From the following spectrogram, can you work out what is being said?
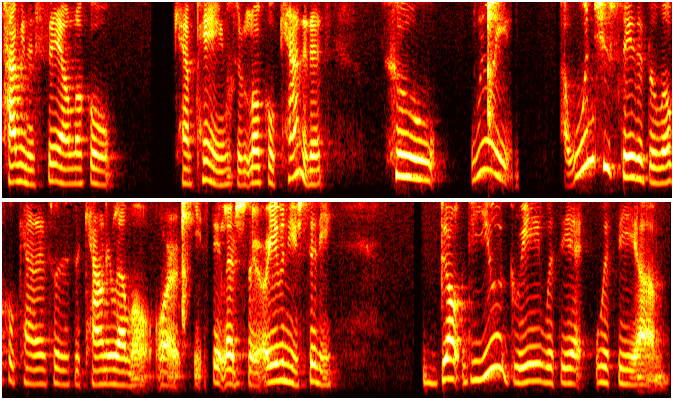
having a say on local campaigns or local candidates who really wouldn't you say that the local candidates whether it's the county level or state legislature or even your city don't do you agree with the with the um,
